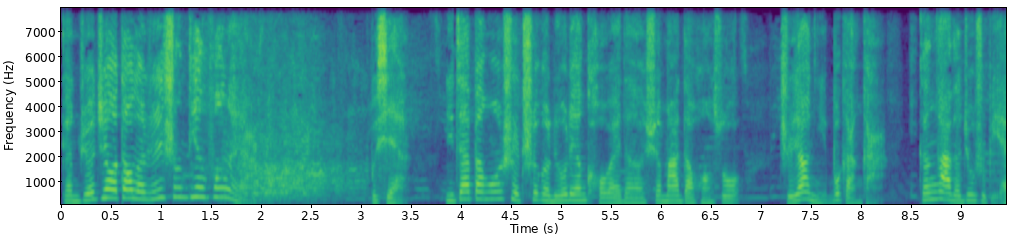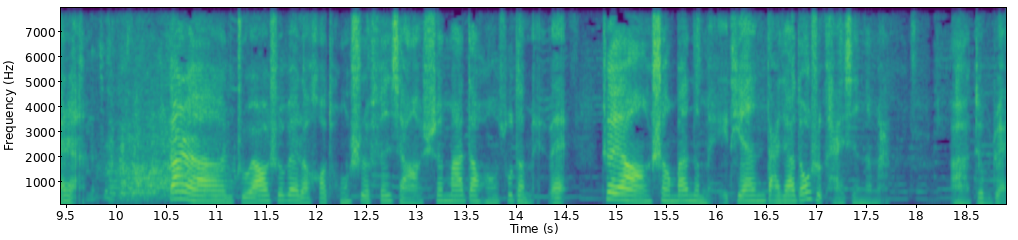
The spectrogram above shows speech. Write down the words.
感觉就要到了人生巅峰了呀！不信，你在办公室吃个榴莲口味的轩妈蛋黄酥，只要你不尴尬，尴尬的就是别人。当然，主要是为了和同事分享轩妈蛋黄酥的美味，这样上班的每一天大家都是开心的嘛？啊，对不对？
